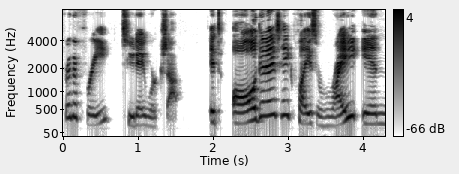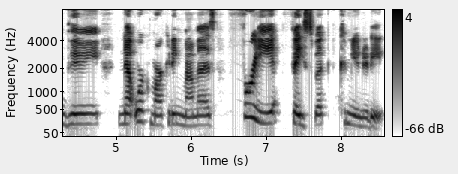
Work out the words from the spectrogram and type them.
for the free two day workshop. It's all going to take place right in the Network Marketing Mamas free Facebook community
